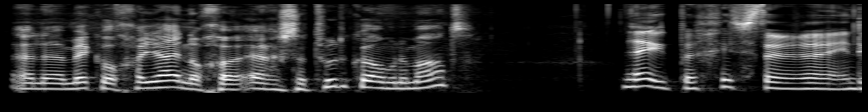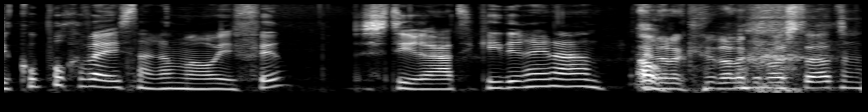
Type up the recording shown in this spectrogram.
En eh Mikkel, ga jij nog eh, ergens naartoe de komende maand? Nee, ik ben gisteren eh, in de koepel geweest naar een mooie film. Dus die raad ik iedereen aan. Oh. welke, welke was dat?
